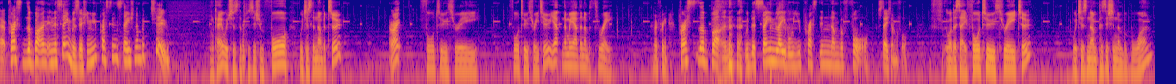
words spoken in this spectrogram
Uh, press the button in the same position you pressed in stage number two. Okay, which is the position four, which is the number two. All right. Four, two, three. Four, two, three, two. Yep. Then we have the number three. Number three. Press the button with the same label you pressed in number four. Stage number four. What did I say? Four, two, three, two. Which is num position number one.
